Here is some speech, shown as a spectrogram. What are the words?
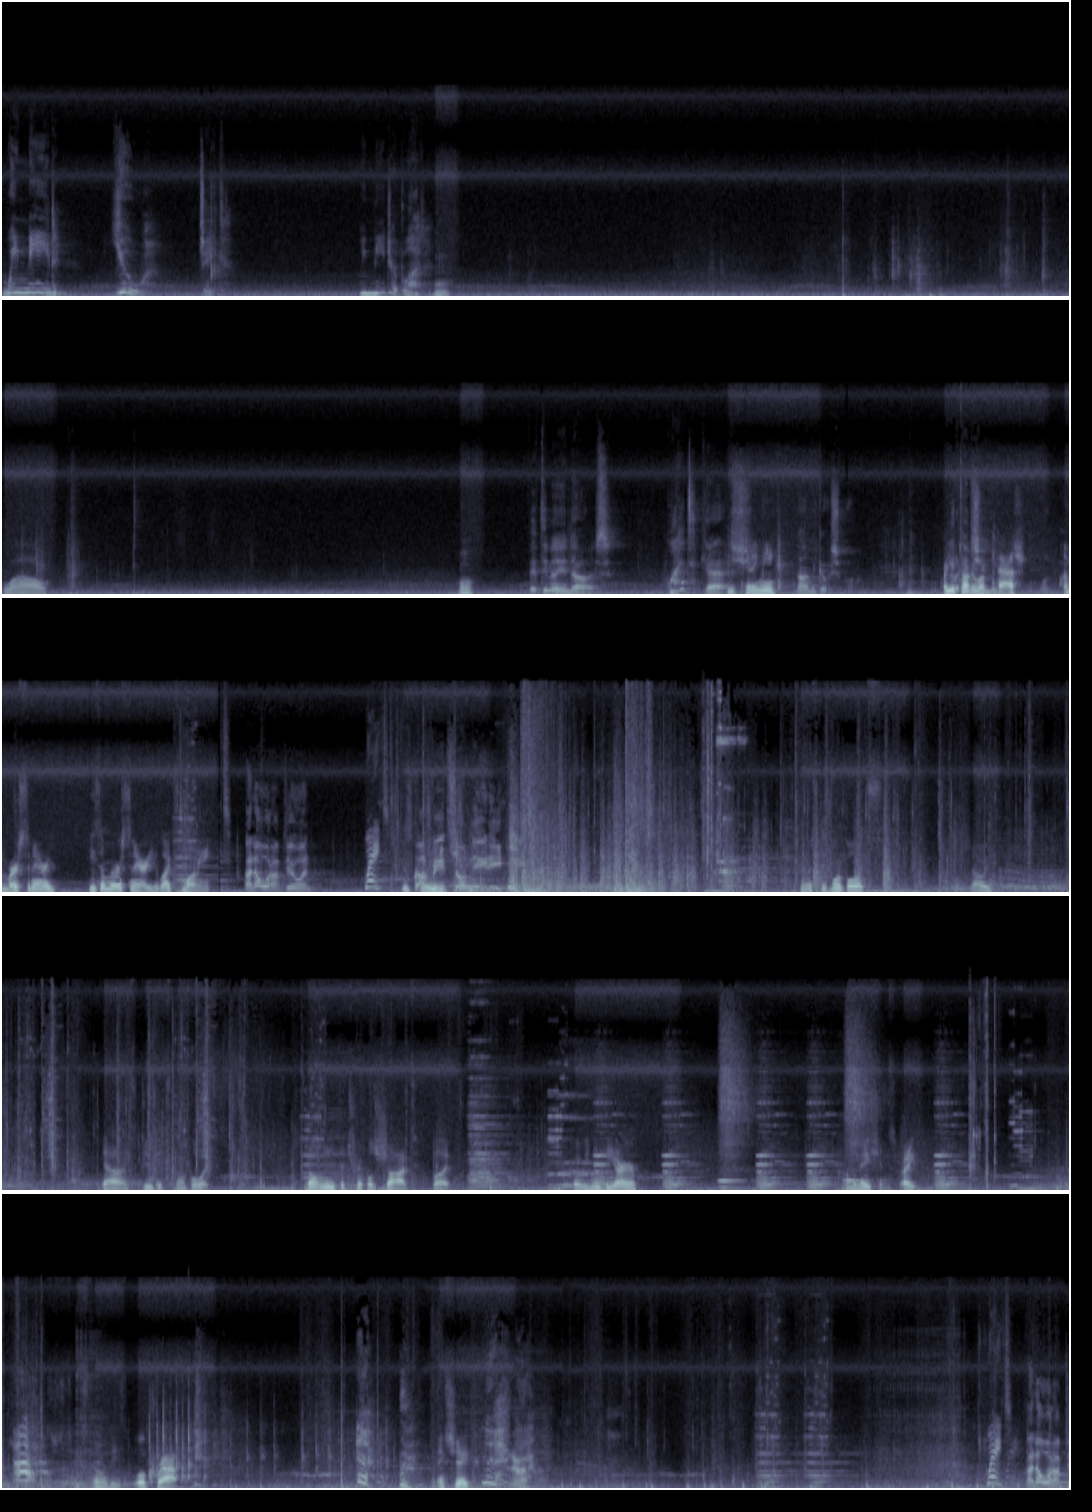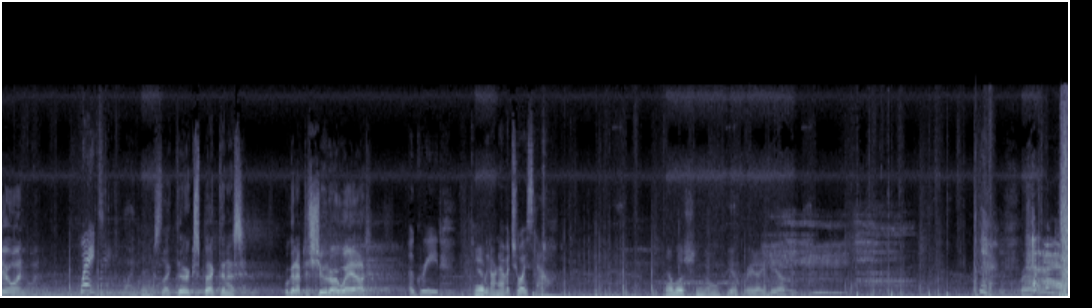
We need you, Jake. We need your blood. Hmm. Wow. Hmm. Fifty million dollars. What? Cash. Are you kidding me? Non-negotiable. Are you Gotta talking about you cash? one A mercenary? He's a mercenary. He likes money. I know what I'm doing. Wait! He's Stop being so Jake. needy. Okay, let's get more bullets. Shall we? Yeah, let's do get some more bullets. We don't need the triple shot, but but we need the herb. Combinations, right? Let's just take some of these. Oh crap. Thanks, Jake. Wait! I know what I'm doing. Wait! Looks like they're expecting us. We're gonna have to shoot our way out. Agreed. Yep. We don't have a choice now. Ambushing them would be a great idea. Right.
